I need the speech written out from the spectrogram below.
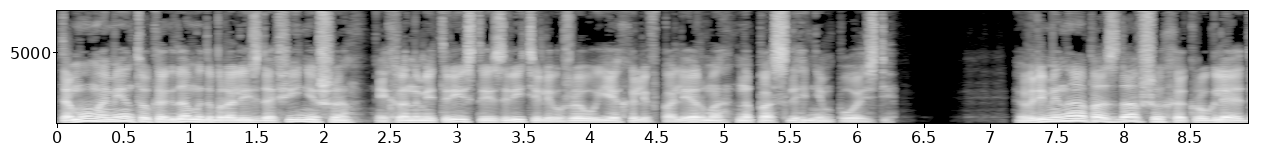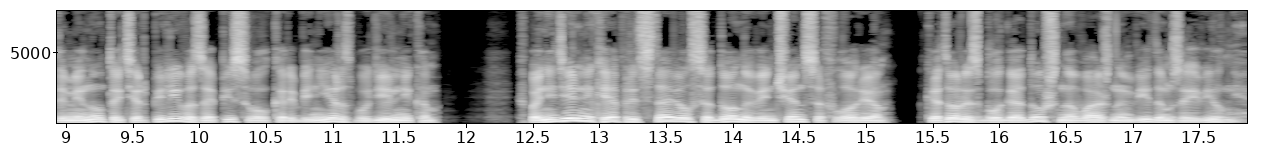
К тому моменту, когда мы добрались до финиша, и хронометристы и зрители уже уехали в Палермо на последнем поезде. Времена опоздавших, округляя до минуты, терпеливо записывал карабиньер с будильником. В понедельник я представился Дону Винченцо Флорио, который с благодушно важным видом заявил мне.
